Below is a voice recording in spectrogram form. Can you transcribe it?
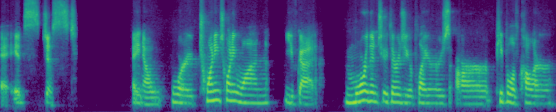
it's just, you know, we're 2021, you've got more than two thirds of your players are people of color.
